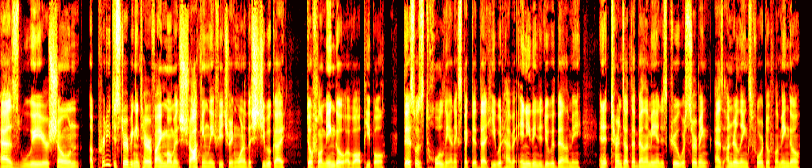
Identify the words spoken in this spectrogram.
as we're shown a pretty disturbing and terrifying moment, shockingly featuring one of the Shichibukai Doflamingo of all people. This was totally unexpected that he would have anything to do with Bellamy, and it turns out that Bellamy and his crew were serving as underlings for Doflamingo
